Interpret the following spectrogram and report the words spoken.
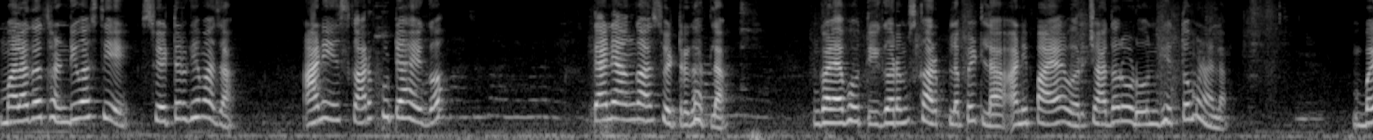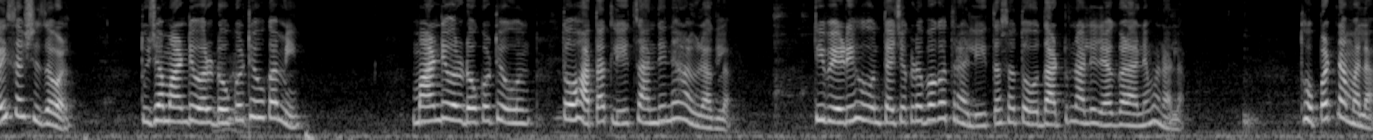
मला तर थंडी वाजतीये स्वेटर घे माझा. आणि स्कार्फ कुठे आहे ग? त्याने अंगात स्वेटर घातला. गळ्याभोवती गरम स्कार्फ लपेटला आणि पायावर चादर ओढून घेत तो म्हणाला बैस अशी जवळ तुझ्या मांडीवर डोकं ठेवू का मी? मांडीवर डोकं ठेवून तो हातातली चांदी न्याहाळू लागला. ती वेडी होऊन त्याच्याकडे बघत राहिली तसा तो दाटून आलेल्या गळाने म्हणाला थोपट ना मला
